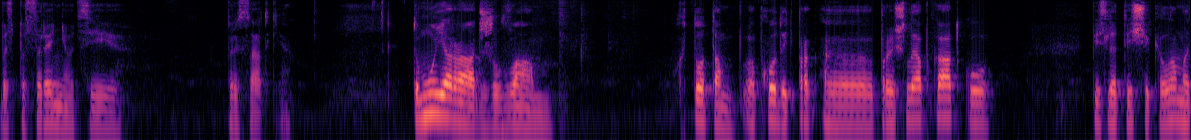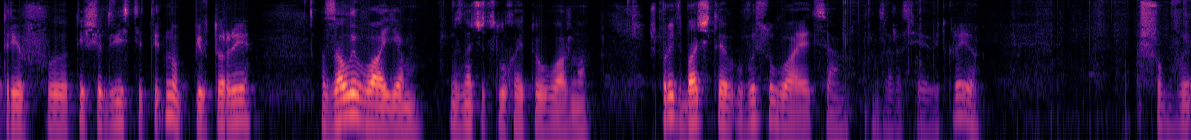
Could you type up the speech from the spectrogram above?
безпосередньо ці присадки. Тому я раджу вам, хто там обходить, е, пройшли обкатку після 1000 кілометрів, е, 1200, ти- ну, півтори, заливаємо. Значить, слухайте уважно. Шприц, бачите, висувається. Зараз я його відкрию. Щоб ви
